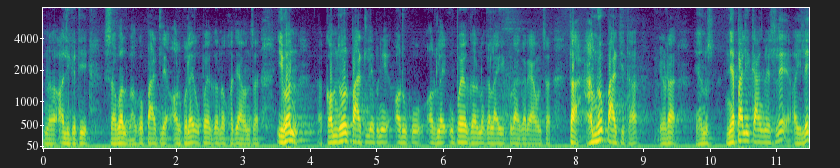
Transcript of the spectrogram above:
अलिकति सबल भएको पार्टीले अर्कोलाई उपयोग गर्न खोज्या हुन्छ। इभन कमजोर पार्टीले पनि अरूको अरूलाई उपयोग गर्नको लागि कुरा गरे हुन्छ। त हाम्रो पार्टी त एउटा हेर्नुहोस् नेपाली काङ्ग्रेसले अहिले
